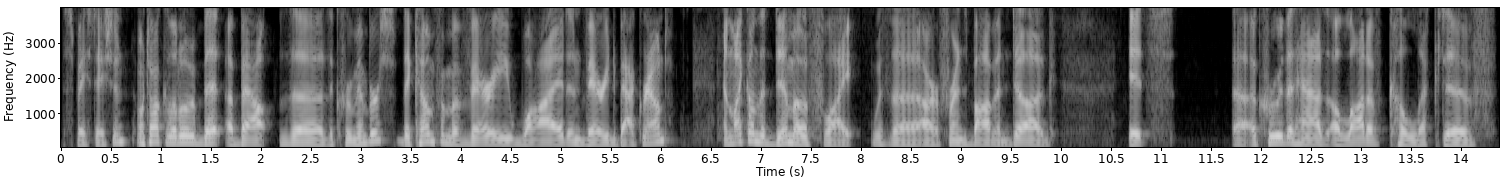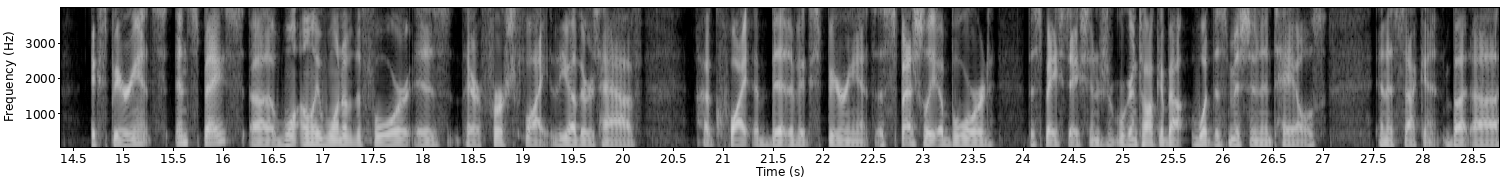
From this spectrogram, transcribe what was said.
the space station. I want to talk a little bit about the the crew members. They come from a very wide and varied background, and like on the demo flight with uh, our friends Bob and Doug, it's uh, a crew that has a lot of collective experience in space. Uh, one, only one of the four is their first flight. The others have uh, quite a bit of experience, especially aboard the space station. We're going to talk about what this mission entails in a second. But uh,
